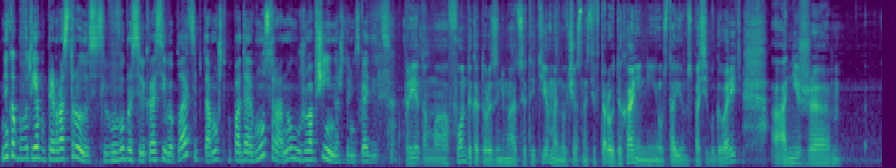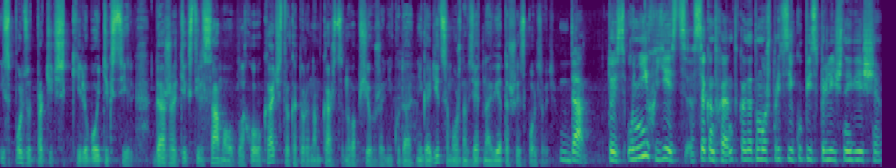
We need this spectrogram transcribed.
Ну как бы вот я бы прям расстроилась, если бы вы выбросили красивое платье, потому что, попадая в мусор, оно уже вообще ни на что не сгодится. При этом а, фонды, которые занимаются этой темой, ну, в частности, «Второе дыхание», не устаю спасибо говорить, они же используют практически любой текстиль. Даже текстиль самого плохого качества, который нам кажется, ну вообще уже никуда не годится, можно взять на ветошь и использовать. Да, то есть у них есть second-hand, когда ты можешь прийти и купить приличные вещи.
